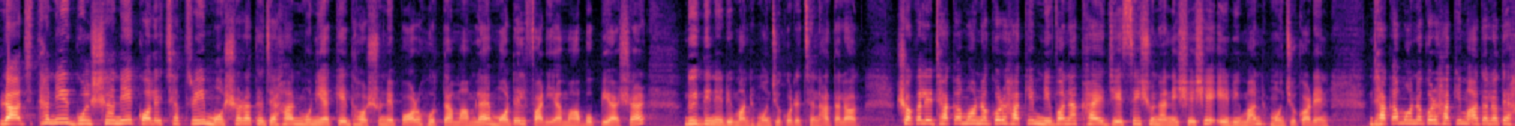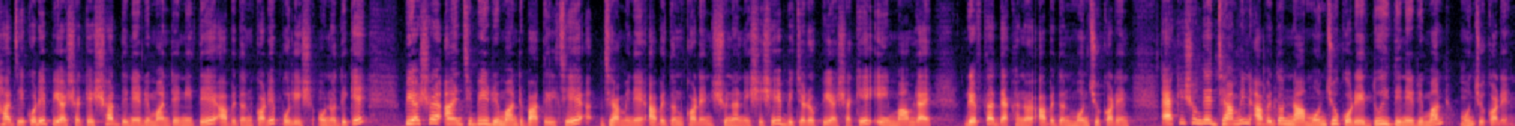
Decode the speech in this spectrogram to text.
রাজধানীর গুলশানে কলেজ ছাত্রী মোশারাত জাহান মুনিয়াকে ধর্ষণের পর হত্যা মামলায় মডেল ফারিয়া মাহবুব পিয়াসার দুই দিনের রিমান্ড মঞ্জুর করেছেন আদালত। সকালে ঢাকা মহানগর হাকিম নিভানা খায় জেসি শুনানি শেষে এই রিমান্ড মঞ্জুর করেন। ঢাকা মহানগর হাকিম আদালতে হাজির করে পিয়াসাকে সাত দিনের রিমান্ডে নিতে আবেদন করে পুলিশ। অন্যদিকে পিয়াসার আইনজীবী রিমান্ড বাতিল চেয়ে জামিনে আবেদন করেন। শুনানি শেষে বিচারক পিয়াসাকে এই মামলায় গ্রেফতার দেখানোর আবেদন মঞ্জুর করেন। একই সঙ্গে জামিন আবেদন না মঞ্জুর করে দুই দিনের রিমান্ড মঞ্জুর করেন।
